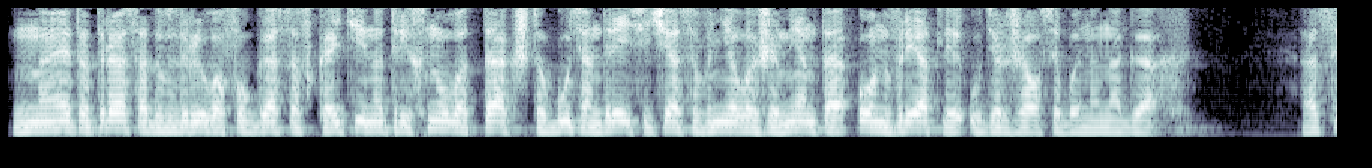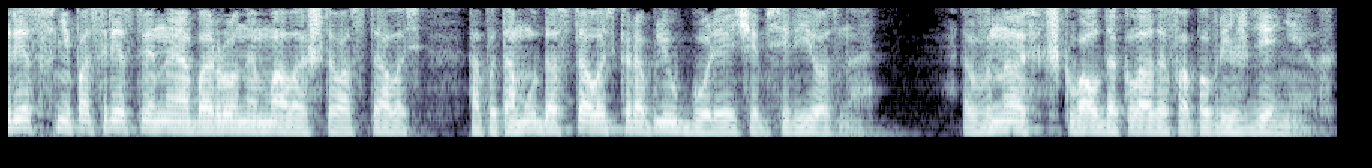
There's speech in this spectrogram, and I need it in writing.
На этот раз от взрыва фугасов Кайтина тряхнуло так, что будь Андрей сейчас вне ложемента, он вряд ли удержался бы на ногах. От средств непосредственной обороны мало что осталось, а потому досталось кораблю более чем серьезно. Вновь шквал докладов о повреждениях.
